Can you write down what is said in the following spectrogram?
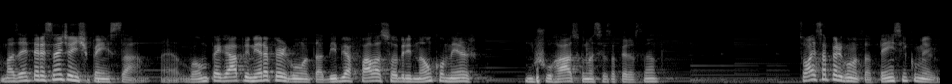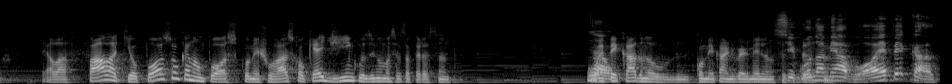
Mas é interessante a gente pensar. É, vamos pegar a primeira pergunta. A Bíblia fala sobre não comer um churrasco na Sexta-feira Santa? Só essa pergunta, pensem comigo. Ela fala que eu posso ou que eu não posso comer churrasco qualquer dia, inclusive numa Sexta-feira Santa? Ou é Não. pecado meu comer carne vermelha na Sexta-feira Segundo a Santa? minha avó, é pecado.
